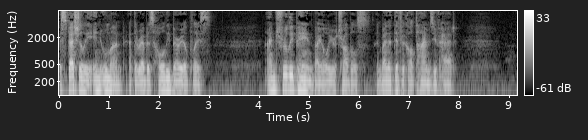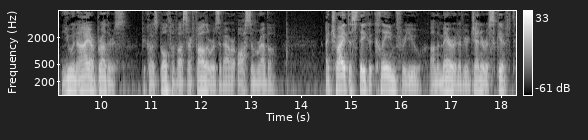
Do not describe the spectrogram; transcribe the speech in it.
especially in Uman, at the Rebbe's holy burial place. I am truly pained by all your troubles, and by the difficult times you've had. You and I are brothers, because both of us are followers of our awesome Rebbe. I tried to stake a claim for you on the merit of your generous gift,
